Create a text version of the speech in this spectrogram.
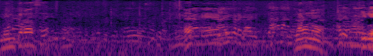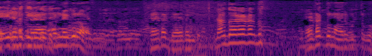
মেন করা আছে জানো না এইটা কি। নেগুলো এটা ধরে ডাক দো ডাক দো না এর করতে গো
